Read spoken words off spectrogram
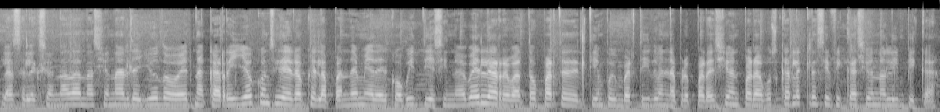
La seleccionada nacional de judo Edna Carrillo consideró que la pandemia del COVID-19 le arrebató parte del tiempo invertido en la preparación para buscar la clasificación olímpica,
